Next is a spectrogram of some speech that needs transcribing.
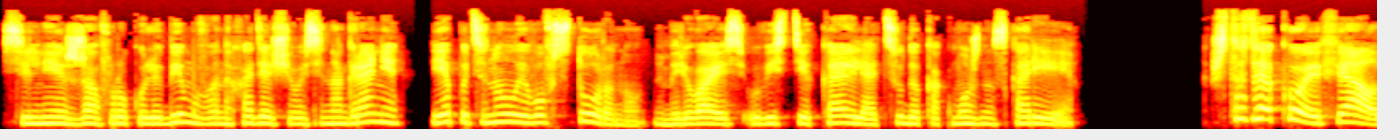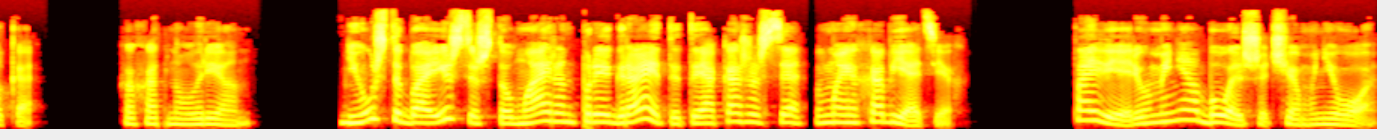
Сильнее сжав руку любимого, находящегося на грани, я потянула его в сторону, намереваясь увести Кайля отсюда как можно скорее. «Что такое, фиалка?» — хохотнул Риан. Неужто боишься, что Майрон проиграет, и ты окажешься в моих объятиях? Поверь, у меня больше, чем у него».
